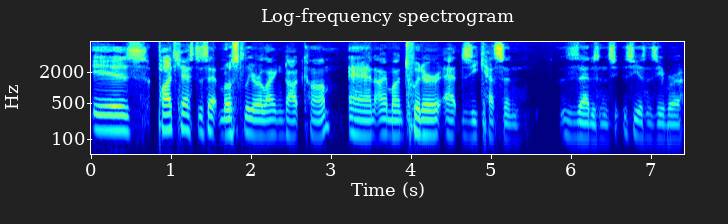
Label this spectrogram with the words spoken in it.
is podcast is at mostlyerlang.com, and I'm on Twitter at zkessin. Z is in Z, Z is in zebra,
